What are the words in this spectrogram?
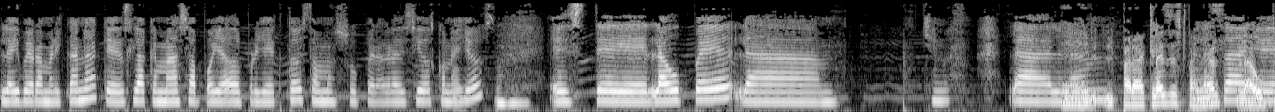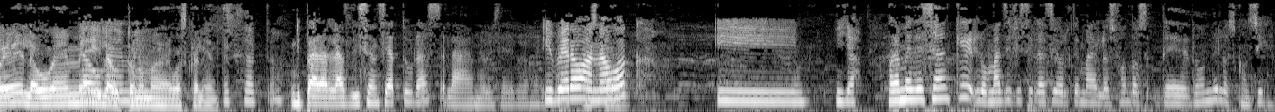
la Iberoamericana, que es la que más ha apoyado el proyecto, estamos súper agradecidos con ellos. Este, la UP, la, ¿quién la, para clases de español, la, UP, la VM y la Autónoma de Aguascalientes. Exacto. Y para las licenciaturas, la Universidad Iberoamericana. Ibero, Anáhuac y, y ya. Ahora me decían que lo más difícil ha sido el tema de los fondos. ¿De dónde los consiguen?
